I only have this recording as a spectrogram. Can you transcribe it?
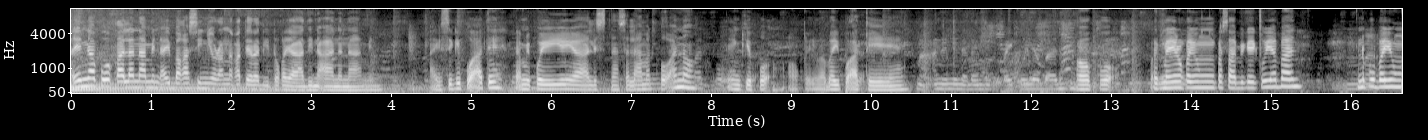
Ayun nga po, kala namin ay baka senior ang nakatira dito kaya dinaanan namin. Ay, sige po ate. Kami po iaalis na. Salamat po. Ano? Thank you po. Okay, bye-bye po ate. maano niyo na lang dito kay Kuya Bal. Opo. Pag mayroon kayong pasabi kay Kuya Ban, ano po ba yung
